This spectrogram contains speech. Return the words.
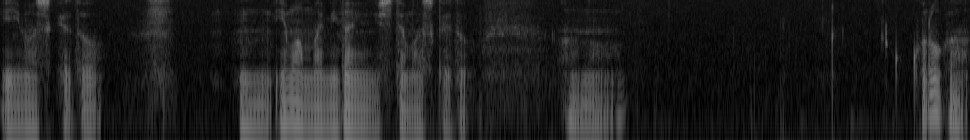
言いますけど、うん、今あんまり見ないようにしてますけどあの心が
